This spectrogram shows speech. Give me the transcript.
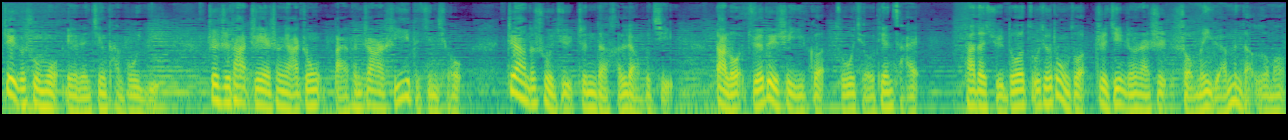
这个数目令人惊叹不已。这是他职业生涯中百分之二十一的进球，这样的数据真的很了不起。大罗绝对是一个足球天才，他的许多足球动作至今仍然是守门员们的噩梦。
